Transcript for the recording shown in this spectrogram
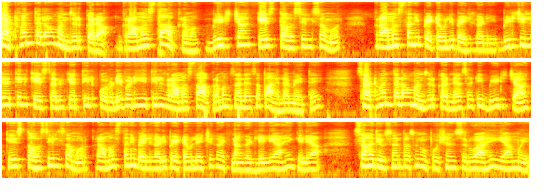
साठवण तलाव मंजूर करा. ग्रामस्थ आक्रमक. बीडच्या केज तहसीलसमोर ग्रामस्थांनी पेटवली बैलगाडी. बीड जिल्ह्यातील केज तालुक्यातील कोरडेवाडी येथील ग्रामस्थ आक्रमक झाल्याचं पाहायला मिळतंय. साठवण तलाव मंजूर करण्यासाठी बीडच्या केज तहसीलसमोर ग्रामस्थांनी बैलगाडी पेटवल्याची घटना घडलेली आहे. गेल्या सहा दिवसांपासून उपोषण सुरू आहे. यामुळे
